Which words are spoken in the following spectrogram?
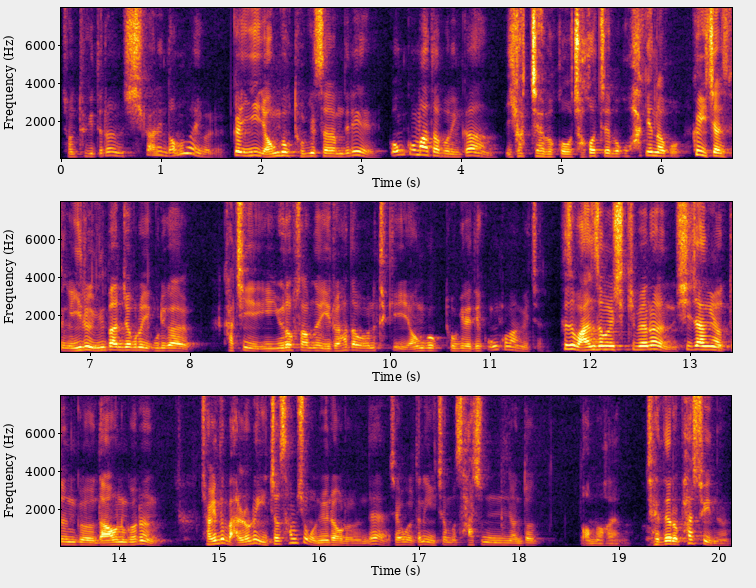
전투기들은 시간이 너무 많이 걸려요. 그러니까 이 영국, 독일 사람들이 꼼꼼하다 보니까 이것 재보고 저것 재보고 확인하고 그 있지 않습니까? 일을 일반적으로 우리가 같이 이 유럽 사람들 일을 하다 보면 특히 영국, 독일 애들이 꼼꼼한 거 있잖아요. 그래서 완성을 시키면은 시장에 어떤 그 나오는 거는 자기들 말로는 2035년이라고 그러는데 제가 볼 때는 2040년도 넘어가요. 제대로 팔 수 있는.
